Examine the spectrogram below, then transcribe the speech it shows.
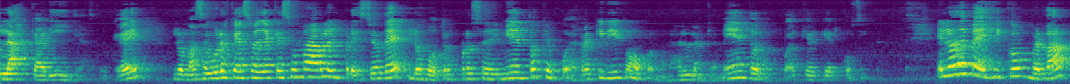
las carillas, ¿ok? Lo más seguro es que eso haya que sumarle el precio de los otros procedimientos que puedes requerir, como por ejemplo el blanqueamiento, cualquier, cosita. En lo de México, ¿verdad?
